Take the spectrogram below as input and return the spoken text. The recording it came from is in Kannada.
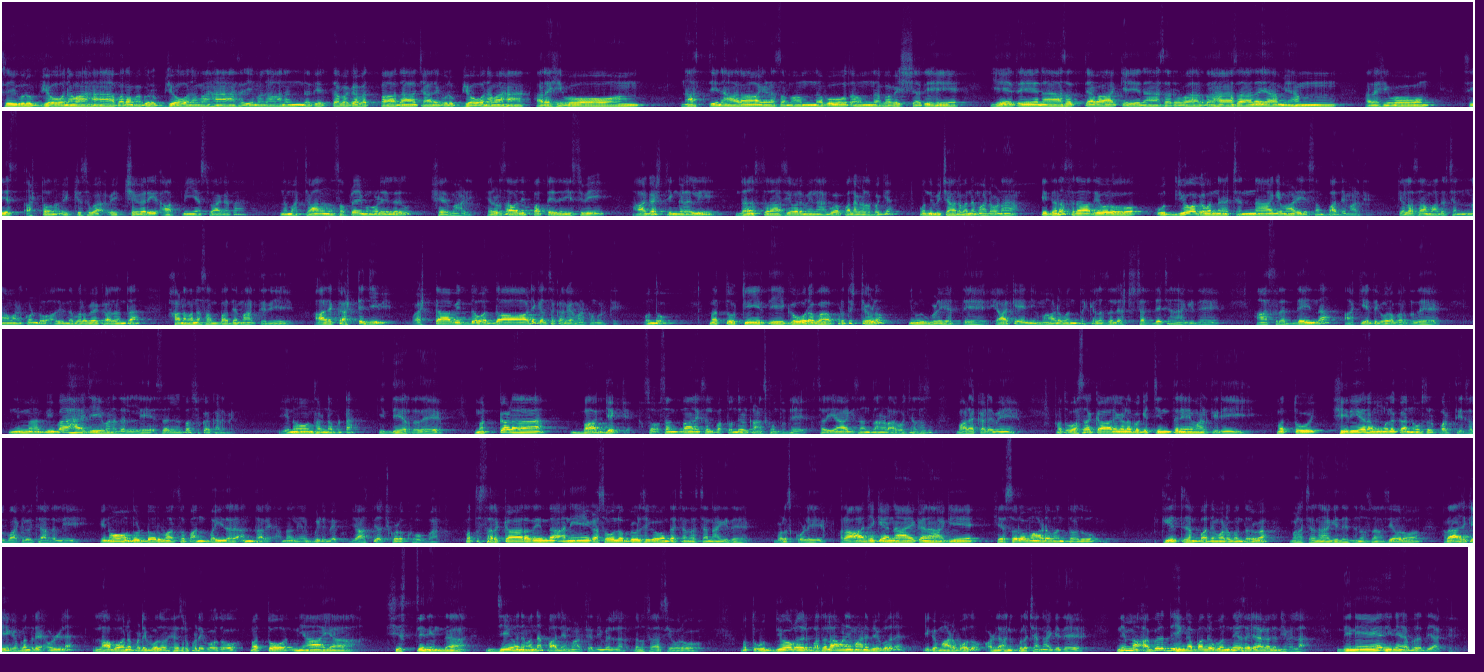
ಶ್ರೀ ಗುರುಭ್ಯೋ ನಮಃ, ಪರಮಗುರುಭ್ಯೋ ನಮಃ ಶ್ರೀಮದಾನಂದತೀರ್ಥ ಭಗವತ್ಪಾದಾಚಾರ್ಯ ಗುರುಭ್ಯೋ ನಮಃ, ಹರಹಿ ಓಂ. ನಾಸ್ತಿ ನಾರಾಯಣ ಸಮಂ ನ ಭವಿಷ್ಯತಿ. ಏತೇನ ಸತ್ಯವಾಕ್ಯೇನ ಸರ್ವಾರ್ಥಃ ಸಾಧಯಾಮ್ಯಹಂ. ಹರಹಿ ಓಂ. ಸೀಸ್ ಅಷ್ಟವನ್ನು ವೀಕ್ಷಿಸುವ ವೀಕ್ಷಕರಿಗೆ ಆತ್ಮೀಯ ಸ್ವಾಗತ. ನಮ್ಮ ಚಾನಲ್ನ ಸಪ್ರೇಮಗಳು ಎಲ್ಲರಿಗೂ ಶೇರ್ ಮಾಡಿ. ಎರಡು ಸಾವಿರದ ಇಪ್ಪತ್ತೈದನೇ ಇಸ್ವಿ, ಆಗಸ್ಟ್ ತಿಂಗಳಲ್ಲಿ ಧನಸ್ಸು ರಾಶಿಯವರ ಮೇಲೆ ಆಗುವ ಫಲಗಳ ಬಗ್ಗೆ ಒಂದು ವಿಚಾರವನ್ನು ಮಾಡೋಣ. ಈ ಧನಸ್ಸು ರಾಶಿಯವರು ಉದ್ಯೋಗವನ್ನು ಚೆನ್ನಾಗಿ ಮಾಡಿ ಸಂಪಾದನೆ ಮಾಡ್ತೀರಿ. ಕೆಲಸ ಮಾತ್ರ ಚೆನ್ನಾಗಿ ಮಾಡಿಕೊಂಡು ಅದರಿಂದ ಬರಬೇಕಾದಂಥ ಹಣವನ್ನು ಸಂಪಾದನೆ ಮಾಡ್ತೀರಿ. ಆದರೆ ಕಷ್ಟಜೀವಿ ಕಷ್ಟ ಬಿದ್ದು ಒದ್ದಾಡಿ ಕೆಲಸ ಕಾರ್ಯ ಮಾಡ್ಕೊಂಬರ್ತೀರಿ ಒಂದು. ಮತ್ತು ಕೀರ್ತಿ, ಗೌರವ, ಪ್ರತಿಷ್ಠೆಗಳು ನಿಮಗೆ ಉಳಿಯುತ್ತೆ. ಯಾಕೆ? ನೀವು ಮಾಡುವಂಥ ಕೆಲಸದಲ್ಲಿ ಅಷ್ಟು ಶ್ರದ್ಧೆ ಚೆನ್ನಾಗಿದೆ. ಆ ಶ್ರದ್ಧೆಯಿಂದ ಆ ಕೀರ್ತಿ ಗೌರವ ಬರ್ತದೆ. ನಿಮ್ಮ ವಿವಾಹ ಜೀವನದಲ್ಲಿ ಸ್ವಲ್ಪ ಸುಖ ಕಡಿಮೆ. ಏನೋ ಒಂದು ಸಣ್ಣ ಪುಟ್ಟ ಇದ್ದೇ ಇರ್ತದೆ. ಮಕ್ಕಳ ಭಾಗ್ಯಕ್ಕೆ ಸೊ ಸಂತಾನಕ್ಕೆ ಸ್ವಲ್ಪ ತೊಂದರೆಗಳು ಕಾಣಿಸ್ಕೊತದೆ. ಸರಿಯಾಗಿ ಸಂತಾನಗಳಾಗೋ ಚಾನ್ಸಸ್ ಭಾಳ ಕಡಿಮೆ. ಮತ್ತು ಹೊಸ ಕಾರ್ಯಗಳ ಬಗ್ಗೆ ಚಿಂತನೆ ಮಾಡ್ತೀರಿ. ಮತ್ತು ಹಿರಿಯರ ಮೂಲಕ ನೋವು ಸ್ವಲ್ಪ ಪಡ್ತೀರಿ ಸ್ವಲ್ಪ ಕೆಲವು ವಿಚಾರದಲ್ಲಿ. ಏನೋ ದೊಡ್ಡವರು ಮಾತ್ರ ಸ್ವಲ್ಪ ಅನ್ ಬೈದಾರೆ ಅಂತಾರೆ. ಅದರಲ್ಲಿ ಬಿಡಬೇಕು. ಜಾಸ್ತಿ ಹಚ್ಕೊಳ್ಳೋಕೆ ಹೋಗಬಾರ್ದು. ಮತ್ತು ಸರ್ಕಾರದಿಂದ ಅನೇಕ ಸೌಲಭ್ಯಗಳು ಸಿಗುವಂಥ ಚಾನ್ಸಸ್ ಚೆನ್ನಾಗಿದೆ. ಬಳಸ್ಕೊಳ್ಳಿ. ರಾಜಕೀಯ ನಾಯಕನಾಗಿ ಹೆಸರು ಮಾಡುವಂಥದ್ದು, ಕೀರ್ತಿ ಸಂಪಾದನೆ ಮಾಡುವಂಥವಾಗ ಭಾಳ ಚೆನ್ನಾಗಿದೆ ಧನುಸು ರಾಶಿಯವರು. ರಾಜಕೀಯಕ್ಕೆ ಬಂದರೆ ಒಳ್ಳೆ ಲಾಭವನ್ನು ಪಡಿಬೋದು, ಹೆಸರು ಪಡಿಬೋದು. ಮತ್ತು ನ್ಯಾಯ, ಶಿಸ್ತಿನಿಂದ ಜೀವನವನ್ನು ಪಾಲನೆ ಮಾಡ್ತೀರಿ ನೀವೆಲ್ಲರೂ ಧನುಸು ರಾಶಿಯವರು. ಮತ್ತು ಉದ್ಯೋಗದಲ್ಲಿ ಬದಲಾವಣೆ ಮಾಡಬೇಕು ಅಂದರೆ ಈಗ ಮಾಡ್ಬೋದು, ಒಳ್ಳೆ ಅನುಕೂಲ ಚೆನ್ನಾಗಿದೆ. ನಿಮ್ಮ ಅಭಿವೃದ್ಧಿ ಹಿಂಗಪ್ಪ ಅಂದರೆ ಒಂದೇ ಸಲ ಆಗಲ್ಲ ನೀವೆಲ್ಲ. ದಿನೇ ದಿನೇ ಅಭಿವೃದ್ಧಿ ಆಗ್ತೀರಿ.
